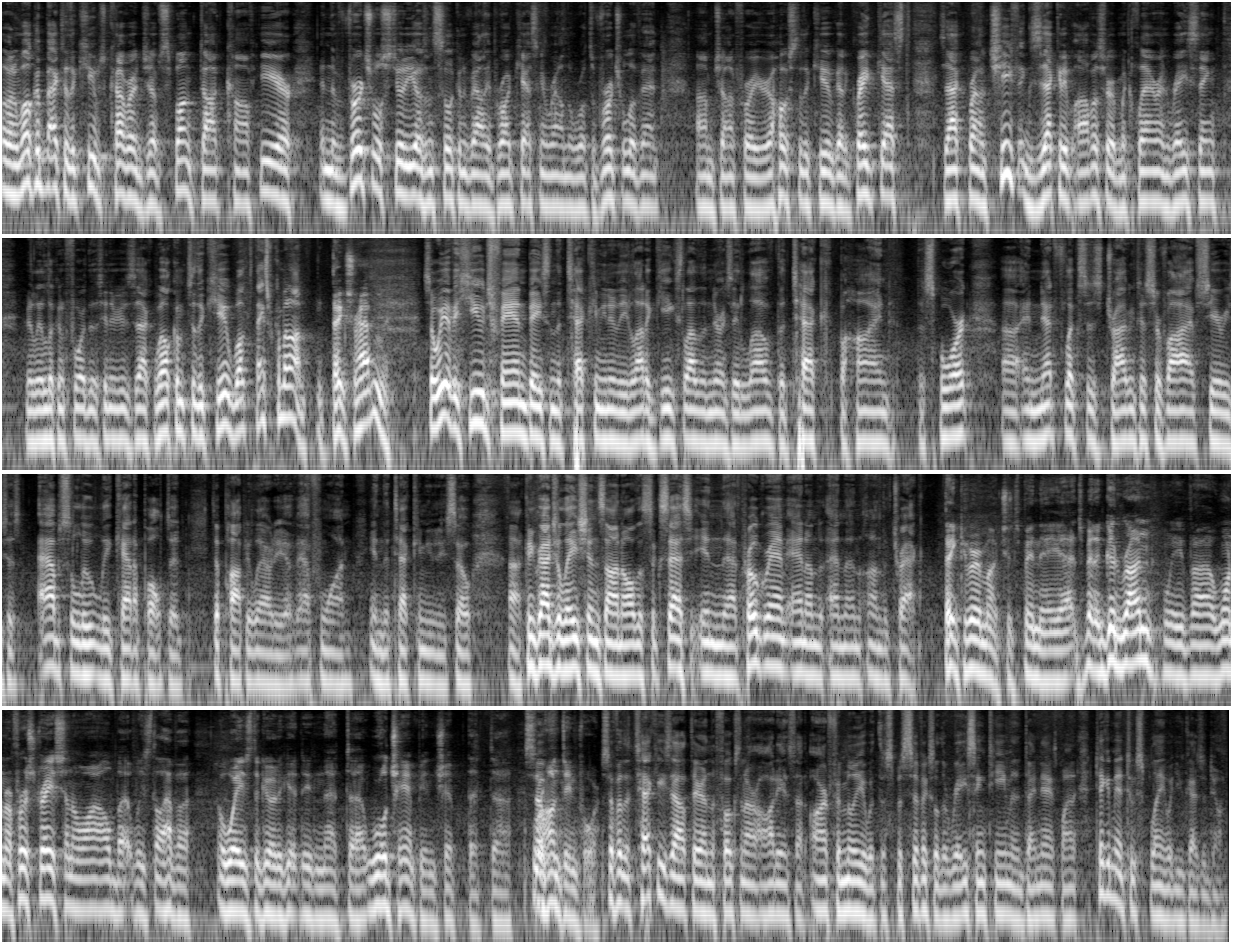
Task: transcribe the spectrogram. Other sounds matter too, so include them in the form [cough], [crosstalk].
Hello and welcome back to theCUBE's coverage of Splunk.conf here in the virtual studios in Silicon Valley, broadcasting around the world. It's a virtual event. I'm John Furrier, your host of theCUBE. Got a great guest, Zak Brown, Chief Executive Officer of McLaren Racing. Really looking forward to this interview. Zak, welcome to theCUBE. Well, thanks for coming on. Thanks for having me. So we have a huge fan base in the tech community, a lot of geeks, a lot of the nerds, they love the tech behind the sport, uh, and Netflix's Driving to Survive series has absolutely catapulted the popularity of F1 in the tech community. So uh, congratulations on all the success in that program and on, and on the track. Thank you very much. It's been a uh, it's been a good run. We've uh, won our first race in a while, but we still have a, a ways to go to get in that uh, world championship that uh, so, we're hunting for. So for the techies out there and the folks in our audience that aren't familiar with the specifics of the racing team and the dynamics behind it, take a minute to explain what you guys are doing.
